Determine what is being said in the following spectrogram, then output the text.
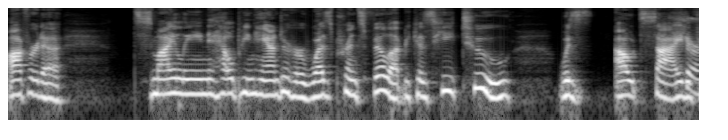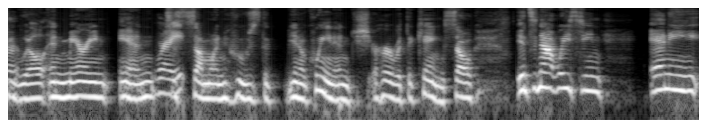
offered a, smiling, helping hand to her was Prince Philip because he too was outside, if you will, and marrying in Right. to someone who's the you know queen and sh- her with the king. So it's not wasting any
